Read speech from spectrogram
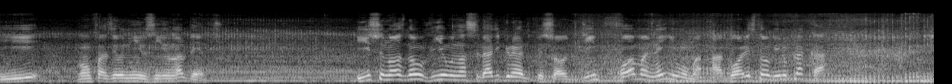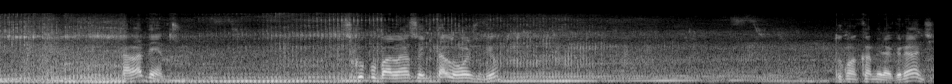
e vão fazer o ninhozinho lá dentro. Isso nós não víamos na cidade grande, pessoal, de forma nenhuma. Agora estão vindo pra cá. Tá lá dentro. Desculpa o balanço aí que tá longe, viu? Tô com uma câmera grande.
